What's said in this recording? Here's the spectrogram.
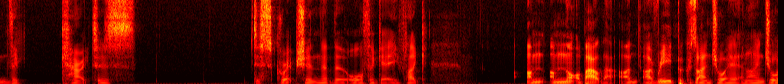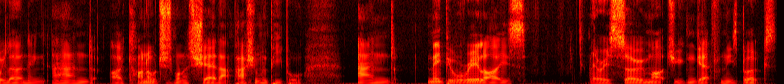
the characters description that the author gave. Like I'm I'm not about that. I I read because I enjoy it and I enjoy learning and I kind of just want to share that passion with people and make people realize there is so much you can get from these books,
